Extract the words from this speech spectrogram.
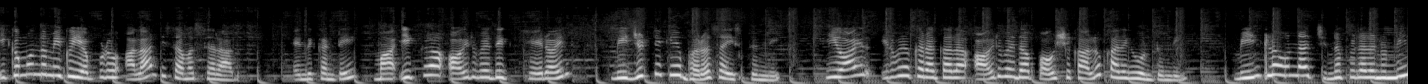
ఇక ముందు మీకు ఎప్పుడు అలాంటి సమస్య రాదు. ఎందుకంటే మా ఇక్రా ఆయుర్వేదిక్ హెయిర్ ఆయిల్ మీ జుట్టుకి భరోసా ఇస్తుంది. ఈ ఆయిల్ ఇరవై ఒక రకాల ఆయుర్వేద పోషకాలు కలిగి ఉంటుంది. మీ ఇంట్లో ఉన్న చిన్నపిల్లల నుండి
